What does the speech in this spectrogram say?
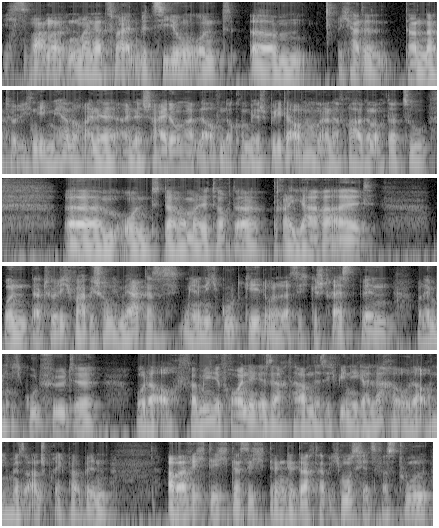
Ich war in meiner zweiten Beziehung und ähm, ich hatte dann natürlich nebenher noch eine, eine Scheidung halt laufen. Da kommen wir später auch noch in einer Frage noch dazu. Ähm, und da war meine Tochter drei Jahre alt. Und natürlich habe ich schon gemerkt, dass es mir nicht gut geht oder dass ich gestresst bin oder mich nicht gut fühlte. Oder auch Familie, Freunde gesagt haben, dass ich weniger lache oder auch nicht mehr so ansprechbar bin. Aber richtig, dass ich dann gedacht habe, ich muss jetzt was tun,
